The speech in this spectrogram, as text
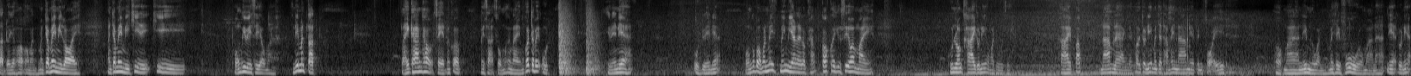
ตัดโดยเฉพาะของมัน มันจะไม่มีรอย มันจะไม่มีขี้ขี้ผง PVC ออกมาอันนี้มันตัด หลายครั้งเข้าเศษมันก็ไปสะสมข้างใน มันก็จะไปอุด อยู่ในเนี้ยฮะอุดอยู่ในเนี้ยผมก็บอกมันไม่ไม่มีอะไรหรอกครับ ก็คือซื้อมาใหม่ คุณลองคายตัวนี้ออกมาดูสิ คายปั๊บน้ำแรงเลยเพราะตัวนี้มันจะทำให้น้ำเนี่ยเป็นฝอยออกมานิ่มนวลไม่ใช่ฟู่ลงมานะฮะเนี่ยตัวเนี้ย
